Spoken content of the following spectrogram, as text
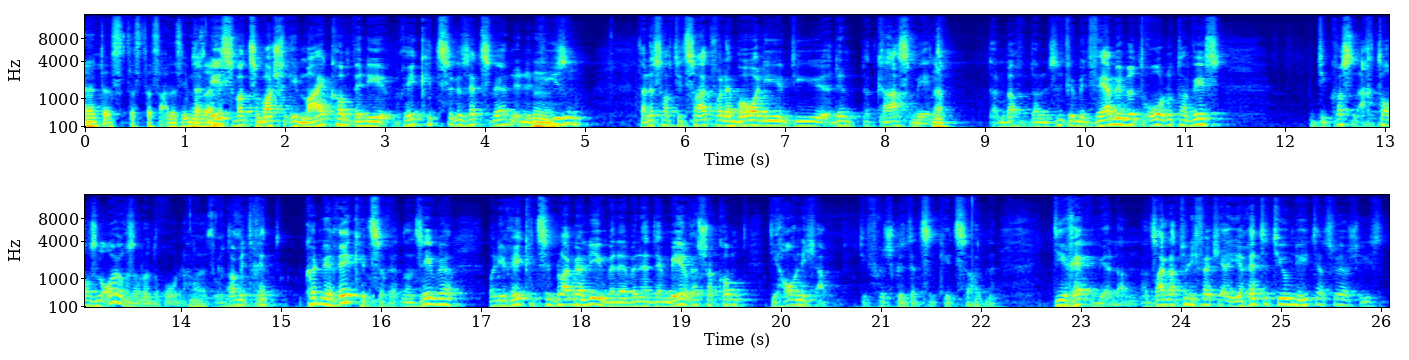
ne, dass, dass das alles eben Das nächste, was zum Beispiel im Mai kommt, wenn die Rehkitze gesetzt werden in den Wiesen, dann ist auch die Zeit, wo der Bauer die, die, den Gras mäht. Dann, mach- dann sind wir mit Wärmebildrohnen unterwegs. Die kosten 8000 Euro, so eine Drohne. Also, und damit rett, können wir Rehkitze retten. Dann sehen wir, weil die Rehkitze bleiben ja liegen. Wenn der, wenn der, der Mähdrescher kommt, die hauen nicht ab, die frisch gesetzten Kitze halt, ne? Die retten wir dann. Dann sagen natürlich welche, ja, ihr rettet die, um die hinterher zu erschießen.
